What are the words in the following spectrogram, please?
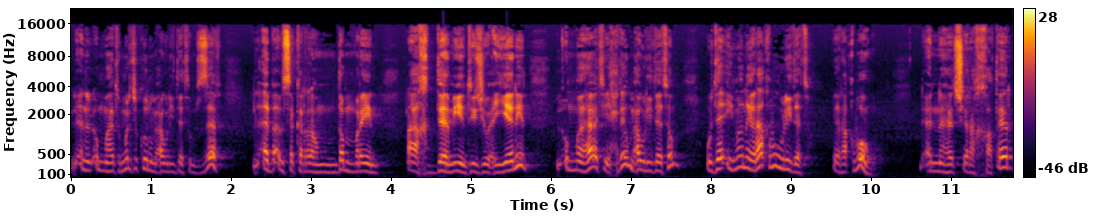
لأن الأمهات هما اللي تيكونوا مع وليداتهم بزاف. الاباء مساكن راهم مدمرين راه خدامين تيجيو عيانين. الأمهات يحداو مع وليداتهم ودائما يراقبوا وليداتهم يراقبوهم. لأن هذا الشيء راه خطير.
